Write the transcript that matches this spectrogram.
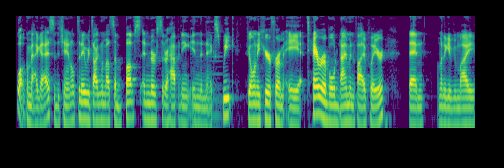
Welcome back guys to the channel. Today we're talking about some buffs and nerfs that are happening in the next week. If you want to hear from a terrible Diamond 5 player, then I'm going to give you my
